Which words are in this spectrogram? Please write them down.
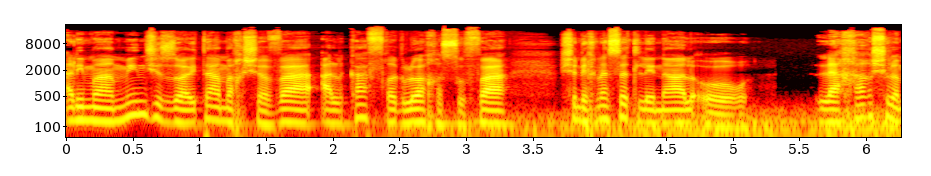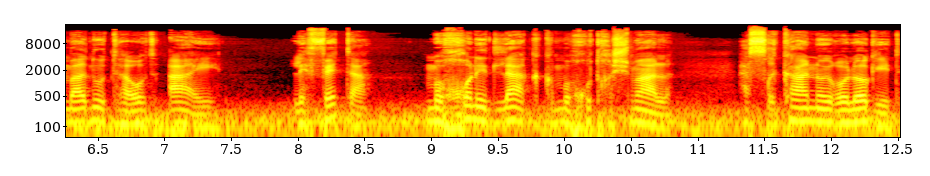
אני מאמין שזו הייתה המחשבה על כף רגלו החשופה שנכנסת לנעל אור. לאחר שלמדנו את האות I, לפתע, מוחו נדלק כמו חוט חשמל. הסריקה הנוירולוגית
